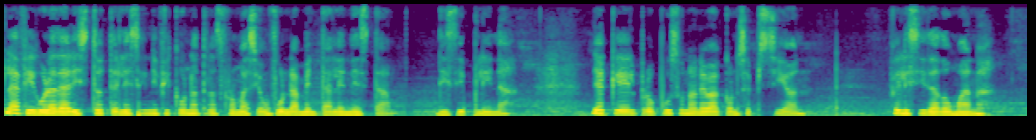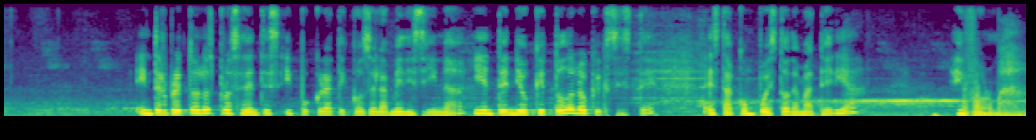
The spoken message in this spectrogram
La figura de Aristóteles significó una transformación fundamental en esta disciplina, ya que él propuso una nueva concepción, felicidad humana. Interpretó los procedentes hipocráticos de la medicina y entendió que todo lo que existe está compuesto de materia y forma.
